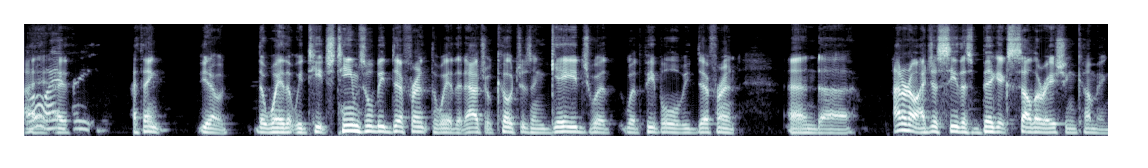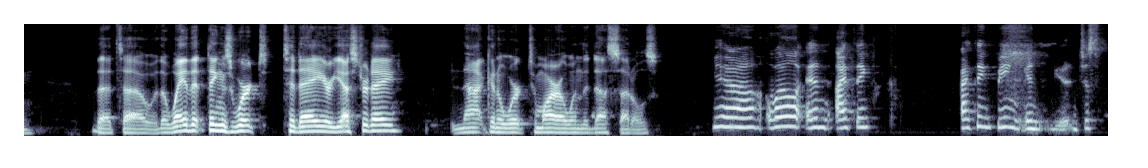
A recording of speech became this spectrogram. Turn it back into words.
oh, I, agree. I think you know the way that we teach teams will be different. The way that agile coaches engage with with people will be different, and uh, I don't know. I just see this big acceleration coming. That uh, the way that things worked today or yesterday, not going to work tomorrow when the dust settles. Yeah, well, and I think I think being in just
